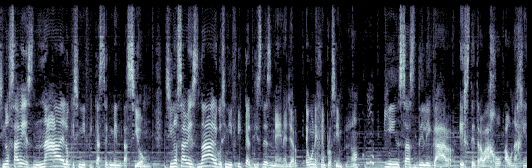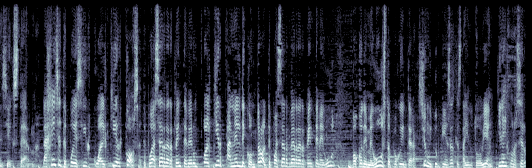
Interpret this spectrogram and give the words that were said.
si no sabes nada de lo que significa segmentación, si no sabes nada de lo que significa el Business Manager, tengo un ejemplo simple, ¿no? ¿Cómo piensas delegar este trabajo a una agencia externa? La agencia te puede decir cualquier cosa, te puede hacer de repente ver un, cualquier panel de control, te puede hacer ver de repente me, un poco de me gusta, un poco de interacción y tú piensas que está yendo todo bien. Tienes que conocer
